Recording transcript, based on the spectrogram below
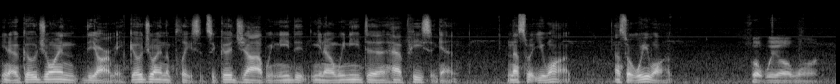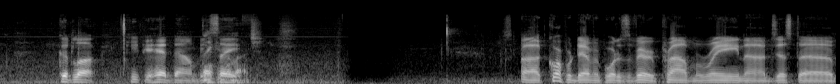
you know, go join the army, go join the police. It's a good job. We need to, you know, we need to have peace again. And that's what you want. That's what we want. That's what we all want. Good luck. Keep your head down. Be Thank you safe. very much. Uh, Corporal Davenport is a very proud Marine. Uh, just a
